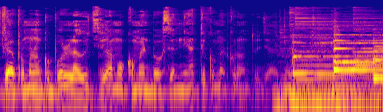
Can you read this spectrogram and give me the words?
ଯଦି ଆପଣମାନଙ୍କୁ ଭଲ ଲାଗୁଛି ଆମ କମେଣ୍ଟ ବକ୍ସରେ ନିହାତି କମେଣ୍ଟ କରନ୍ତୁ ଯାହା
